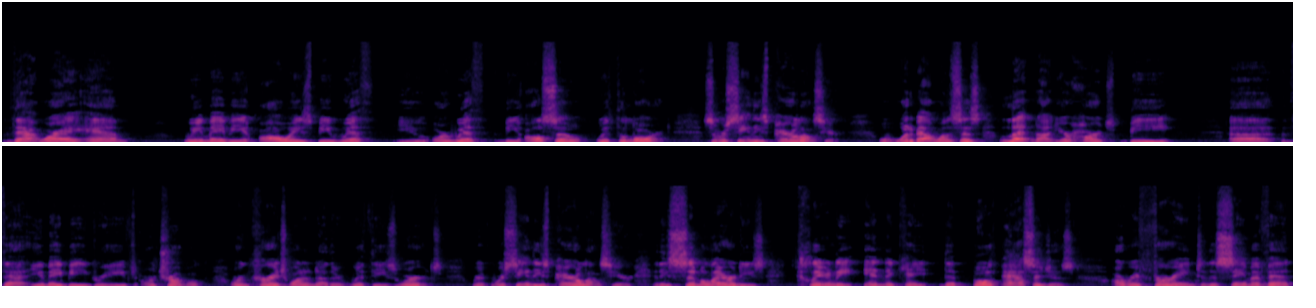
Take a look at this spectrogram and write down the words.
that where I am, we may be always be with you or with be also with the Lord. So we're seeing these parallels here. What about one that says, let not your hearts be uh, that you may be grieved or troubled, or encourage one another with these words. We're, we're seeing these parallels here, and these similarities clearly indicate that both passages are referring to the same event,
